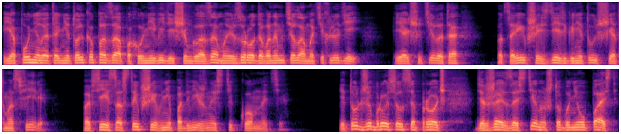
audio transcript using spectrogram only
Я понял это не только по запаху, невидящим глазам и изуродованным телам этих людей. Я ощутил это по царившей здесь гнетущей атмосфере, по всей застывшей в неподвижности комнате. И тут же бросился прочь, держась за стену, чтобы не упасть,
